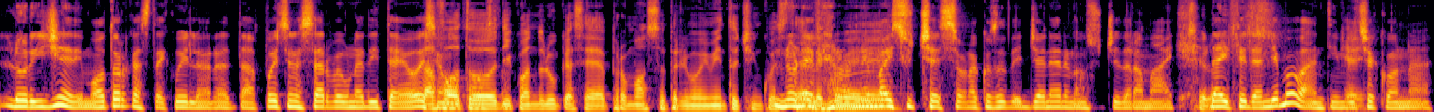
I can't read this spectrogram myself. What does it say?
L'origine di Motorcast è quella in realtà, poi ce ne serve una di Teo. La foto di quando Luca si è promosso per il Movimento 5 Stelle. Non è, come... non è mai successa una cosa del genere, non succederà mai. Dai Fede, andiamo avanti okay. invece con eh,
